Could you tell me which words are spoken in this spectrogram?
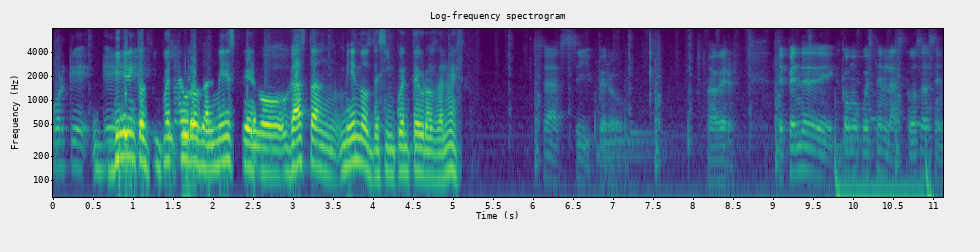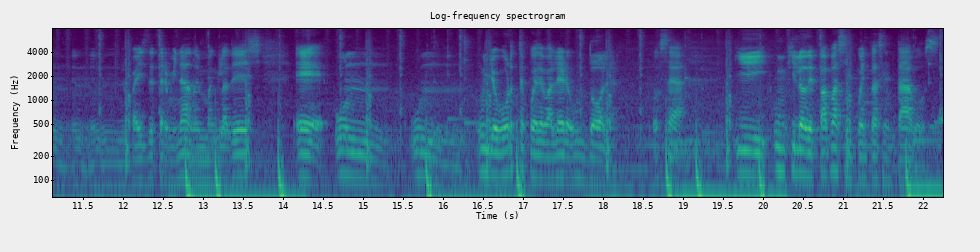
Porque. Viven eh, con 50 usualmente- euros al mes, pero gastan menos de 50 euros al mes. O sea, sí, pero. A ver, depende de cómo cuesten las cosas en, en- en el país determinado. En Bangladesh, eh, un, un, un yogur te puede valer un dólar. O sea, y un kilo de papa 50 centavos.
